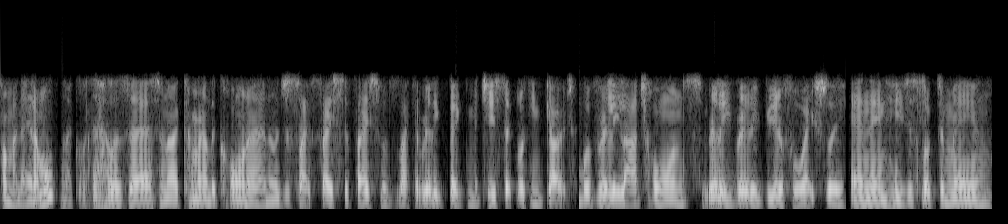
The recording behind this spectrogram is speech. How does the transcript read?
from an animal. Like, what the hell is that? And I come around the corner and I'm just like face to face with like a really big, majestic looking goat with really large horns, really, really beautiful actually. And then he just looked at me and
